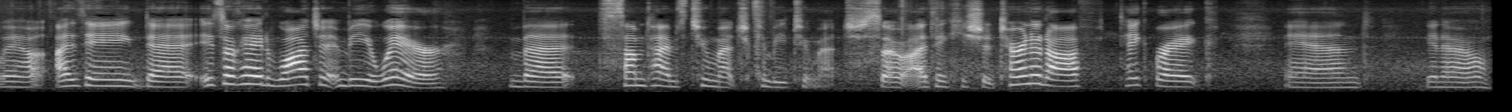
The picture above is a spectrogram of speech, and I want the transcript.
Well, I think that it's okay to watch it and be aware, but sometimes too much can be too much. So I think you should turn it off, take a break, and, you know,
